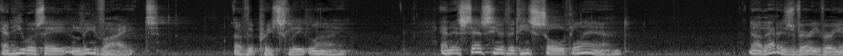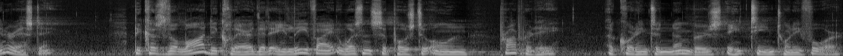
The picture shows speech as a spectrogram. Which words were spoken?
and he was a Levite of the priestly line. And it says here that he sold land. Now, that is very, very interesting because the law declared that a Levite wasn't supposed to own property, according to Numbers 18:24.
